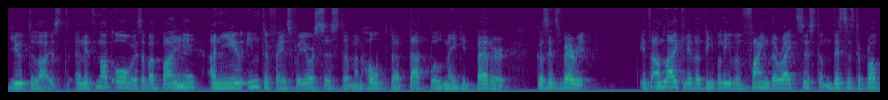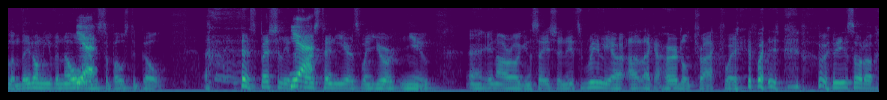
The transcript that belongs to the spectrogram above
utilized and it's not always about buying mm-hmm. a new interface for your system and hope that that will make it better because it's very it's unlikely that people even find the right system this is the problem they don't even know yeah. where it's supposed to go especially in yeah. the first 10 years when you're new uh, in our organization. It's really a, a, like a hurdle track where, where, where, you sort of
